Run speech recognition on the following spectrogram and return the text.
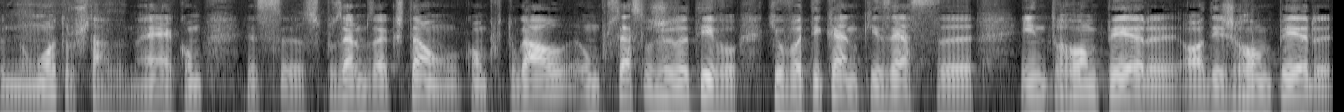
num outro Estado. Não é? é como se, se pusermos a questão com Portugal, um processo legislativo que o Vaticano quisesse interromper ou disromper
